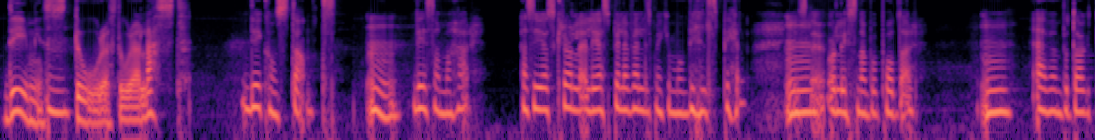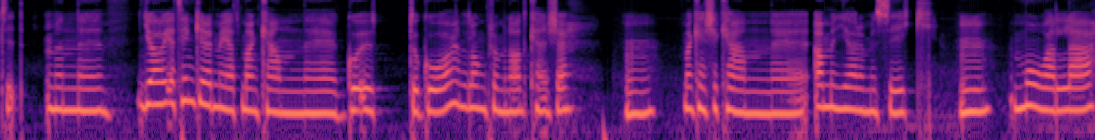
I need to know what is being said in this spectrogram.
det är ju min stora, stora last. Det är konstant. Mm. Det är samma här. Alltså jag, scrollar, eller jag spelar väldigt mycket mobilspel just nu och lyssnar på poddar. Mm. Även på dagtid. Men eh, ja, jag tänker mig att man kan eh, gå ut och gå en lång promenad kanske. Mm. Man kanske kan eh, ja, men göra musik, Mm. måla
